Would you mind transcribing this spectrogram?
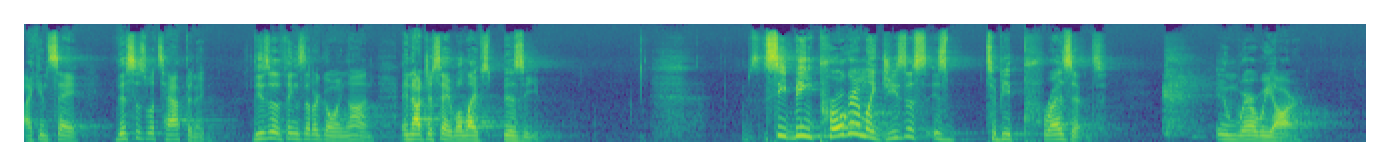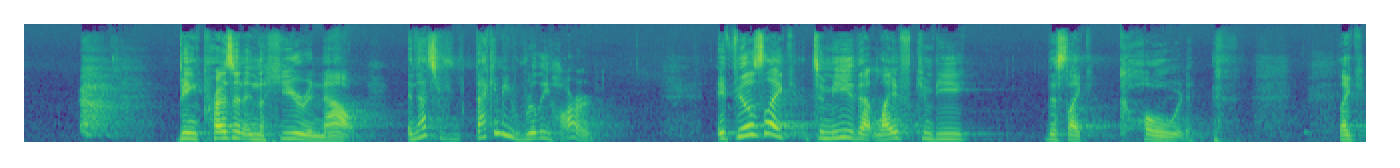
I can say, this is what's happening. These are the things that are going on, and not just say, well, life's busy. See, being programmed like Jesus is to be present in where we are being present in the here and now. And that's, that can be really hard. It feels like to me that life can be this like code. like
